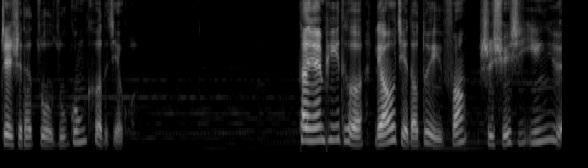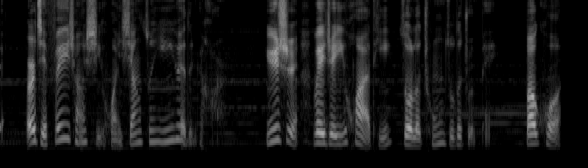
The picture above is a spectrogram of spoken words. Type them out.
这是他做足功课的结果。探员皮特了解到对方是学习音乐，而且非常喜欢乡村音乐的女孩，于是为这一话题做了充足的准备，包括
